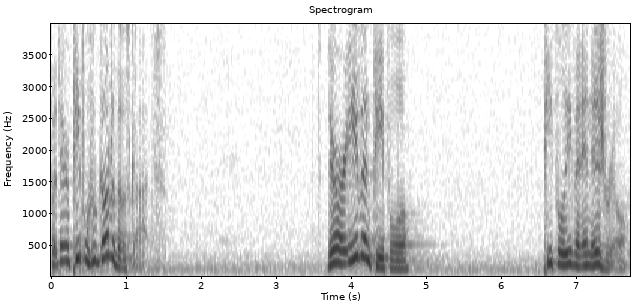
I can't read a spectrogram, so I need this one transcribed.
But there are people who go to those gods. There are even people, people even in Israel,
